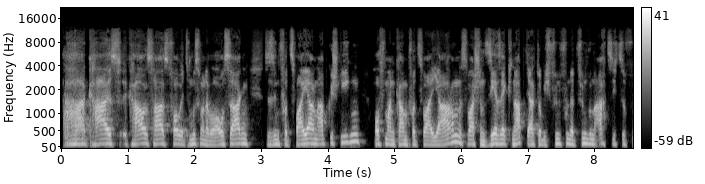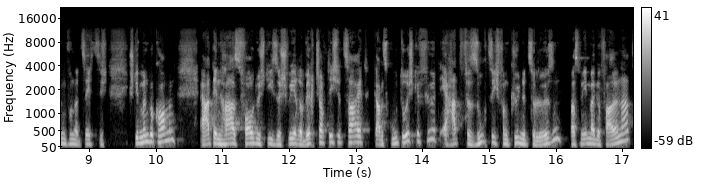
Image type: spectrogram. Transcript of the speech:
ah, Chaos, Chaos HSV, jetzt muss man aber auch sagen, sie sind vor zwei Jahren abgestiegen, Hoffmann kam vor zwei Jahren, es war schon sehr, sehr knapp, der hat, glaube ich, 585 zu 560 Stimmen bekommen. Er hat den HSV durch diese schwere wirtschaftliche Zeit ganz gut durchgeführt, er hat versucht, sich von Kühne zu lösen, was mir immer gefallen hat,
